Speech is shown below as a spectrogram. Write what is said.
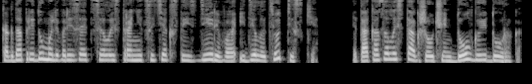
Когда придумали вырезать целые страницы текста из дерева и делать оттиски, это оказалось также очень долго и дорого,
